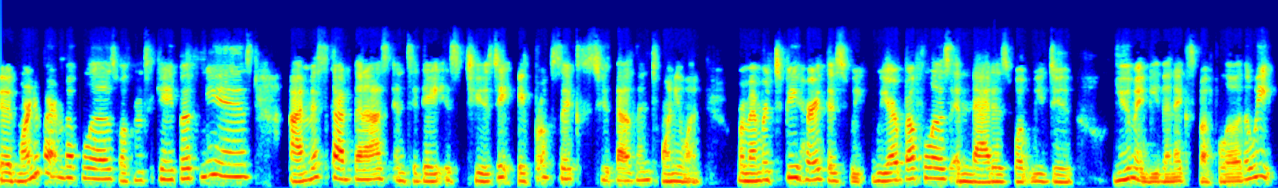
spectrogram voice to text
Good morning, Barton Buffaloes. Welcome to KBUF News. I'm Miss Cardenas, and today is Tuesday, April 6, 2021. Remember to be heard this week. We are Buffaloes, and that is what we do. You may be the next Buffalo of the week.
